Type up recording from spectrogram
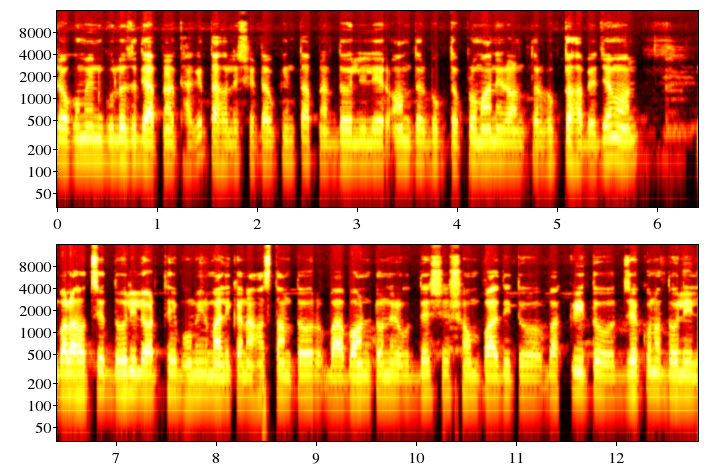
ডকুমেন্টগুলো যদি আপনার থাকে তাহলে সেটাও কিন্তু আপনার দলিলের অন্তর্ভুক্ত প্রমাণের অন্তর্ভুক্ত হবে। যেমন বলা হচ্ছে দলিল অর্থে ভূমির মালিকানা হস্তান্তর বা বন্টনের উদ্দেশ্যে সম্পাদিত বা কৃত যে কোনো দলিল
